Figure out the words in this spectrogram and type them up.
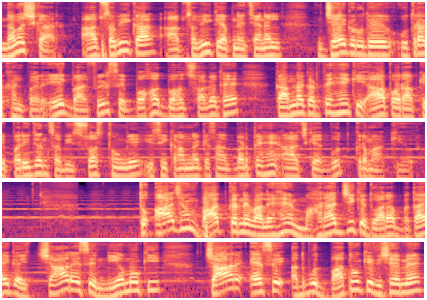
नमस्कार। आप सभी का, आप सभी के अपने चैनल जय गुरुदेव उत्तराखंड पर एक बार फिर से बहुत बहुत स्वागत है। कामना करते हैं कि आप और आपके परिजन सभी स्वस्थ होंगे। इसी कामना के साथ बढ़ते हैं आज के अद्भुत क्रमांक की ओर। तो आज हम बात करने वाले हैं महाराज जी के द्वारा बताए गए चार ऐसे नियमों की, चार ऐसे अद्भुत बातों के विषय में,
